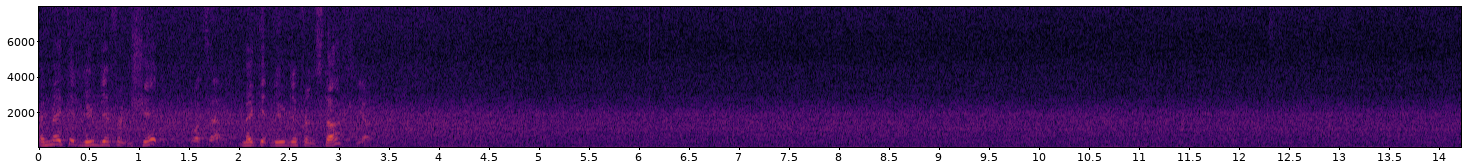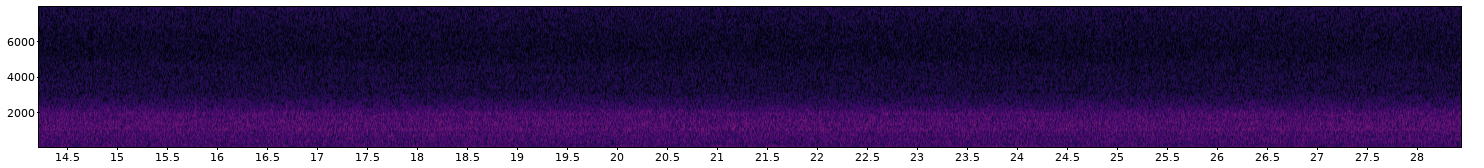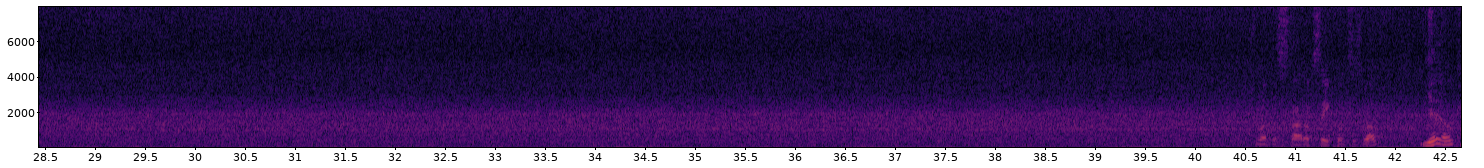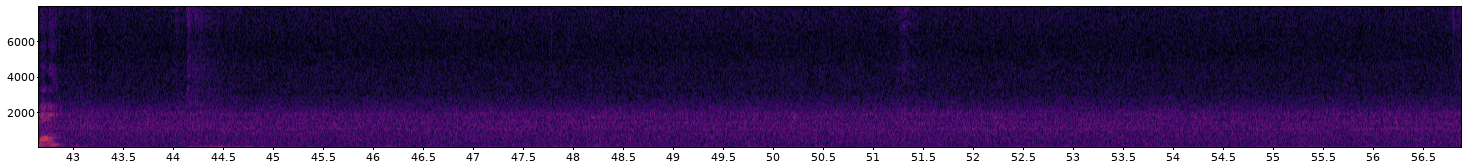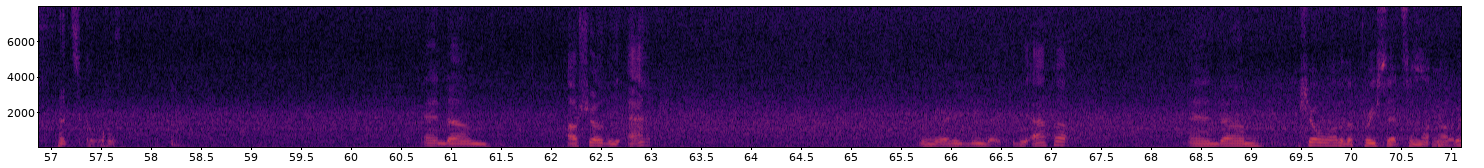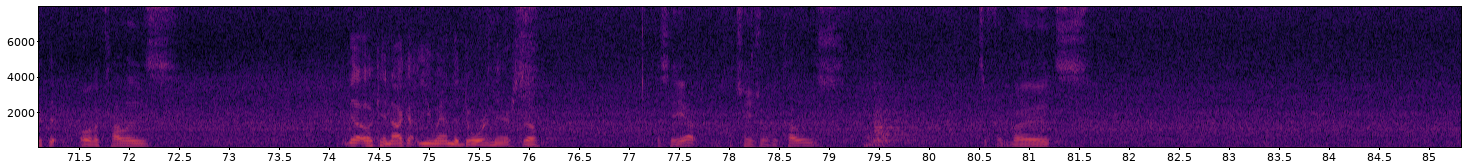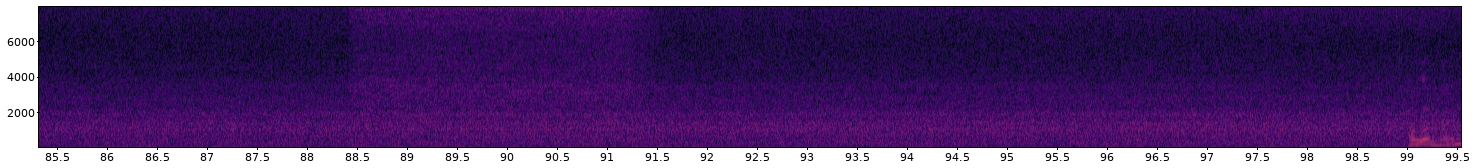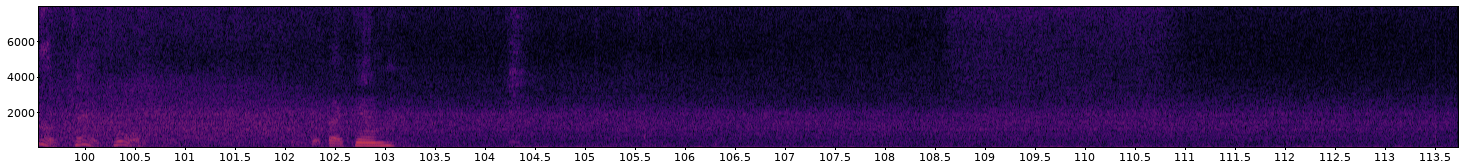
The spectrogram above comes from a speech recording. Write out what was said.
And make it do different shit. What's that? Make it do different stuff. Yep. Want the startup sequence as well? Yeah. Okay. That's cool. And um, I'll show the app when you're ready bring the, the app up, and um, show a lot of the presets and whatnot with it. All the colors. Yeah, okay, now I got you and the door in there, so So yeah, you can change all the colors, different modes. Whole lot of modes. okay, cool. Get back in.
